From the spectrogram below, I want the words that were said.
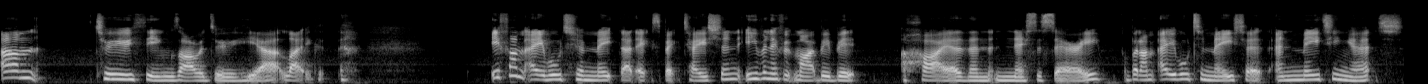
um two things i would do here like if i'm able to meet that expectation even if it might be a bit higher than necessary but i'm able to meet it and meeting it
